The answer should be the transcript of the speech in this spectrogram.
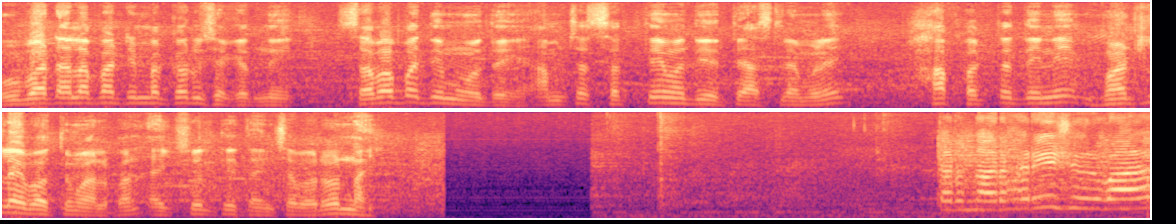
उभाटाला पाठिंबा करू शकत नाही. सभापती महोदय आमच्या सत्तेमध्ये येते असल्यामुळे हा फक्त त्यांनी म्हटलंय बा तुम्हाला पण ॲक्च्युअल ते त्यांच्याबरोबर नाही. तर नरहरी झिरवाळ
